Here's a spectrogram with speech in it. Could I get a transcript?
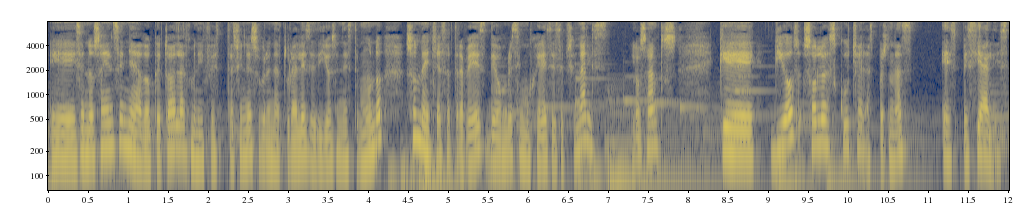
eh, se nos ha enseñado que todas las manifestaciones sobrenaturales de Dios en este mundo son hechas a través de hombres y mujeres excepcionales, los santos, que Dios solo escucha a las personas especiales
